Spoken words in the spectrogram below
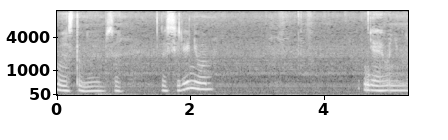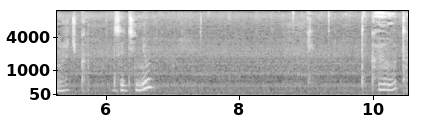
Мы остановимся на сиреневом. Я его немножечко затеню. Такая вот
